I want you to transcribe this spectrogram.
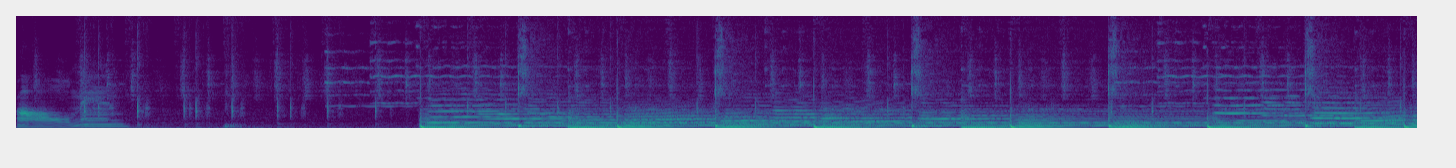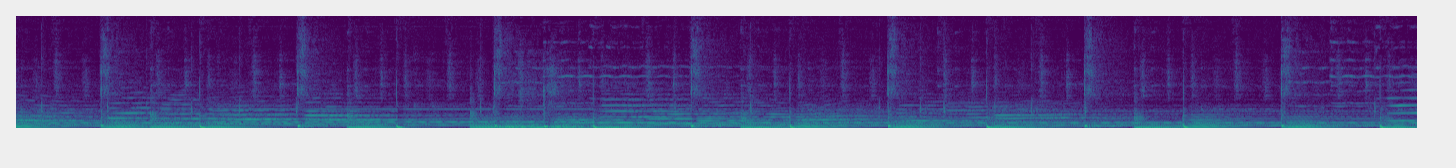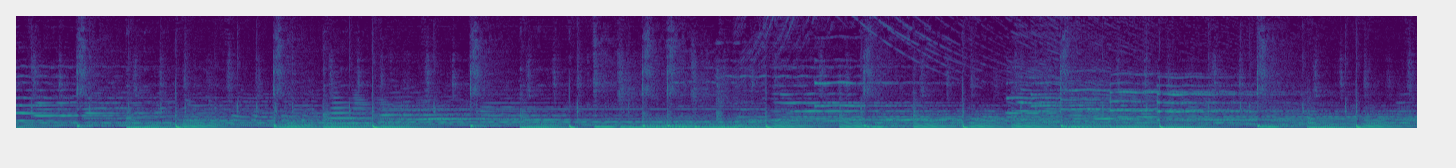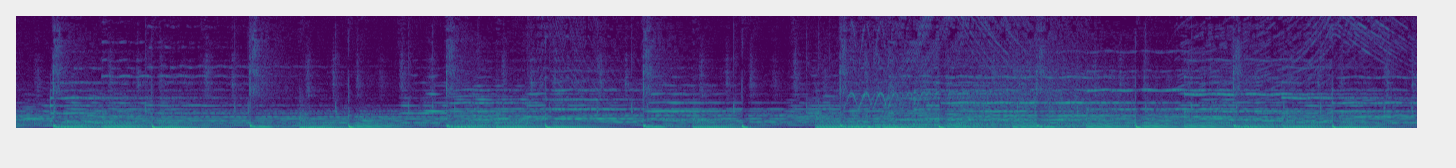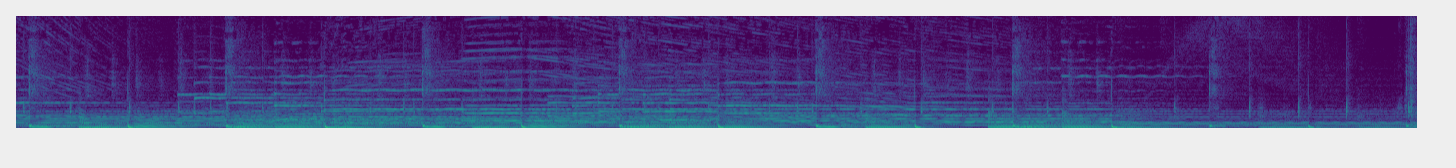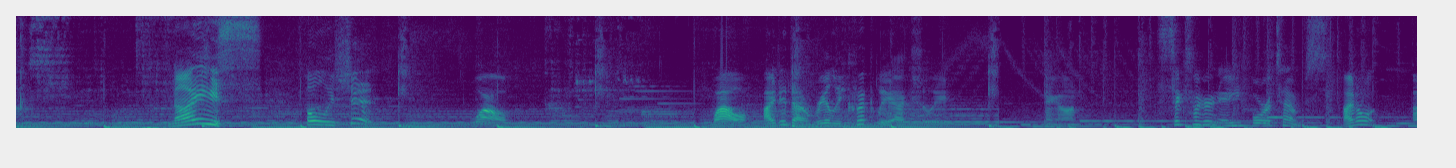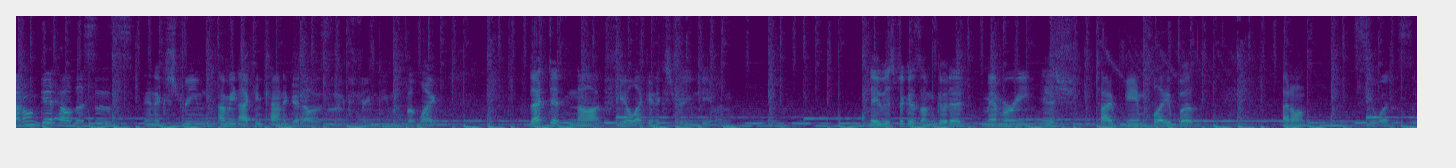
Oh, man. Nice! Holy shit! Wow. Wow, I did that really quickly actually. Hang on. 684 attempts. I don't I don't get how this is an extreme I mean I can kinda get how this is an extreme demon, but like that did not feel like an extreme demon. Maybe it's because I'm good at memory-ish type gameplay, but I don't see why this is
